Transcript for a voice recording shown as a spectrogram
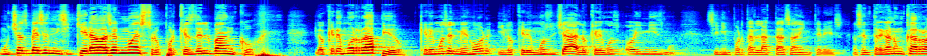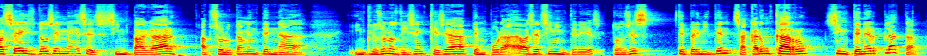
muchas veces ni siquiera va a ser nuestro porque es del banco. Lo queremos rápido, queremos el mejor y lo queremos ya, lo queremos hoy mismo, sin importar la tasa de interés. Nos entregan un carro a 6, 12 meses sin pagar absolutamente nada. Incluso nos dicen que esa temporada va a ser sin interés. Entonces te permiten sacar un carro sin tener plata.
